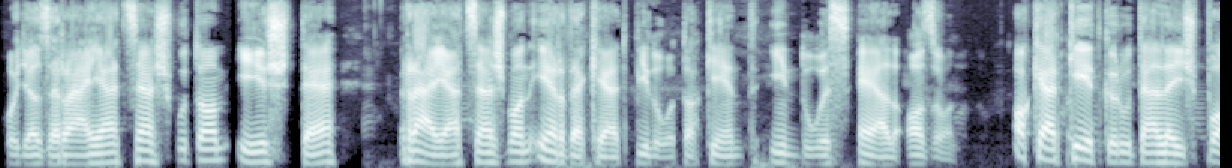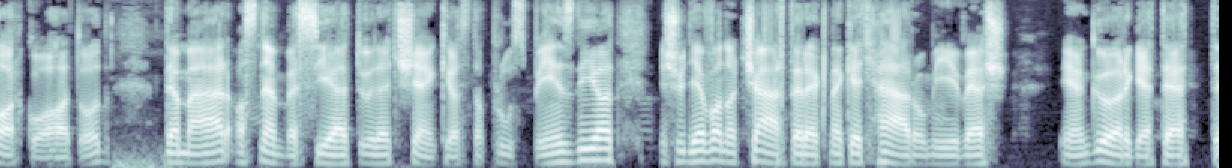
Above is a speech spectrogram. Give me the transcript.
hogy az rájátszás futam, és te rájátszásban érdekelt pilótaként indulsz el azon. Akár két kör után le is parkolhatod, de már azt nem veszi el tőled senki azt a plusz pénzdíjat, és ugye van a chartereknek egy három éves ilyen görgetett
